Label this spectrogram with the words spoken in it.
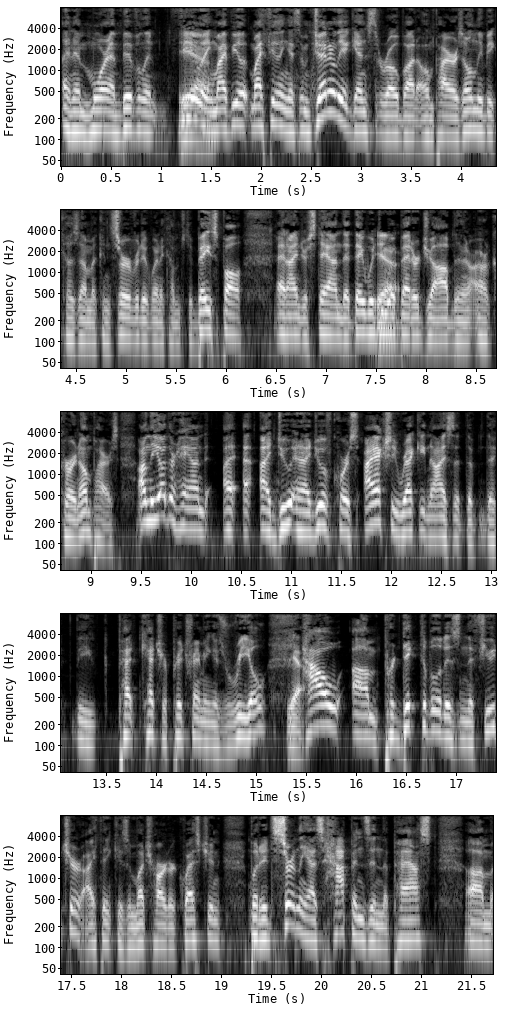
an, a more ambivalent feeling. Yeah. My feel, my feeling is I'm generally against the robot umpires only because I'm a conservative when it comes to baseball, and I understand that they would do a better job than our current umpires. On the other hand, I, I, I do, and I do, of course, I actually recognize that the the, the pet catcher pitch framing is real. Yeah. How um, predictable it is in the future, I think, is a much harder question. But it certainly has happens in the past. Um,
